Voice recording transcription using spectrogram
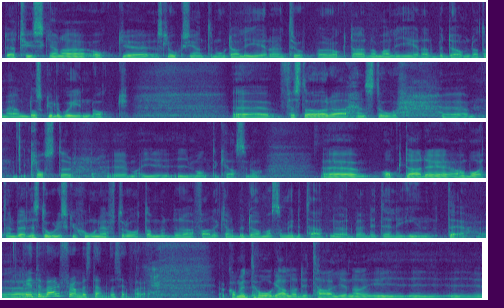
där tyskarna och eh, slogs gentemot allierade trupper och där de allierade bedömde att de ändå skulle gå in och eh, förstöra en stor eh, kloster eh, i, i Monte Cassino. Och där det har varit en väldigt stor diskussion efteråt om det där fallet kan bedömas som militärt nödvändigt eller inte. Vet du varför de bestämde sig för det? Jag kommer inte ihåg alla detaljerna i, i, i,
